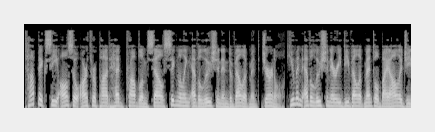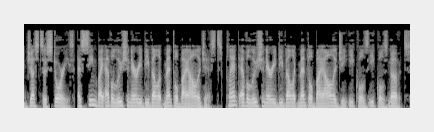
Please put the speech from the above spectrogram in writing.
Topic see also Arthropod head problem Cell signaling Evolution and Development Journal Human Evolutionary Developmental Biology Just so stories as seen by evolutionary developmental biologists Plant Evolutionary Developmental Biology equals equals Notes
